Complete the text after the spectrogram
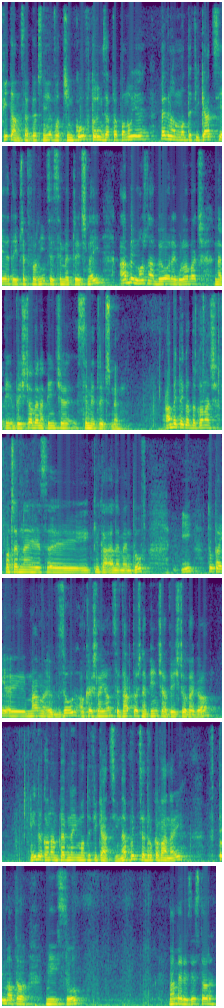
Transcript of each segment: Witam serdecznie w odcinku, w którym zaproponuję pewną modyfikację tej przetwornicy symetrycznej, aby można było regulować napie- wyjściowe napięcie symetryczne. Aby tego dokonać, potrzebne jest y, kilka elementów i tutaj y, mam wzór określający wartość napięcia wyjściowego i dokonam pewnej modyfikacji. Na płytce drukowanej w tym oto miejscu mamy rezystor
